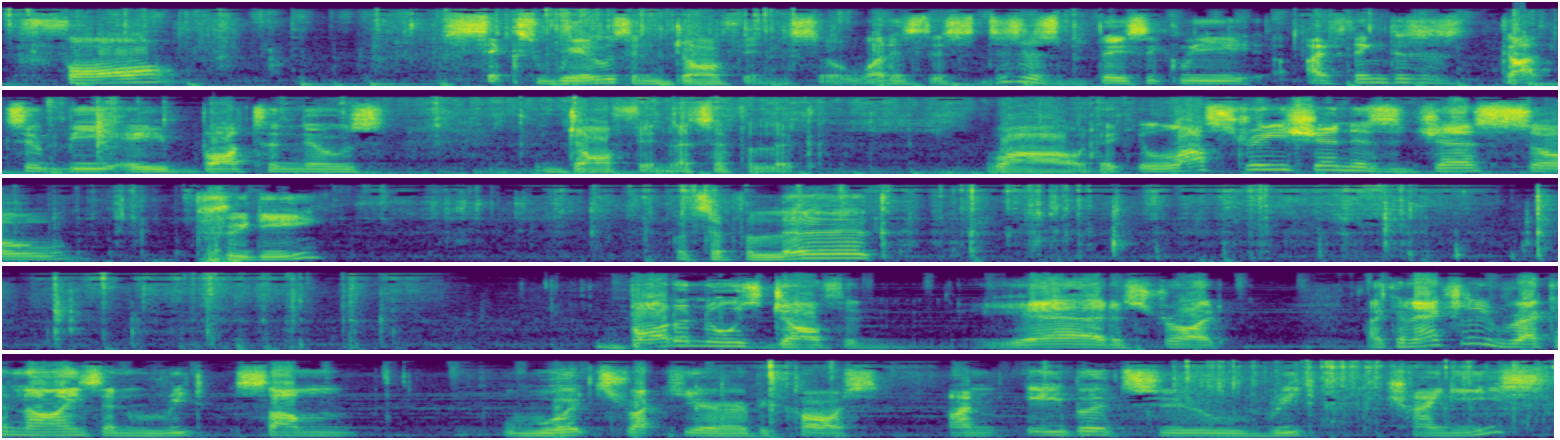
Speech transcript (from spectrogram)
four six whales and dolphins. So what is this? This is basically I think this has got to be a bottlenose dolphin. Let's have a look. Wow, the illustration is just so pretty. Let's have a look. Bottlenose dolphin. Yeah, right. I can actually recognize and read some words right here because I'm able to read Chinese.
